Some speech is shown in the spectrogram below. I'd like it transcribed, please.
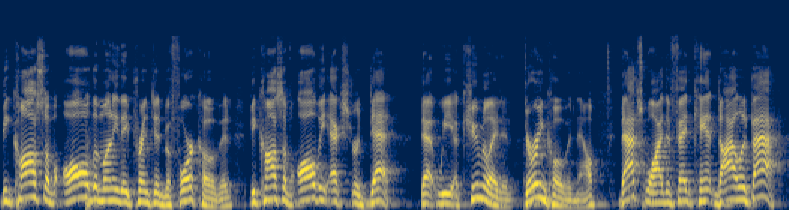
because of all the money they printed before COVID, because of all the extra debt that we accumulated during COVID now. That's why the Fed can't dial it back.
